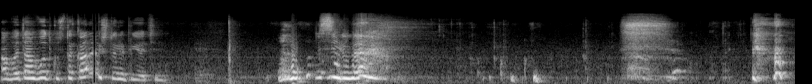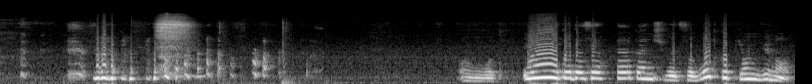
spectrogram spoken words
А вы там водку стаканами, что ли, пьете? Сильно. Вот. И когда заканчивается водка, пьем вино.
